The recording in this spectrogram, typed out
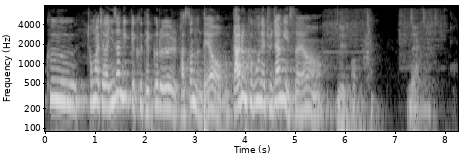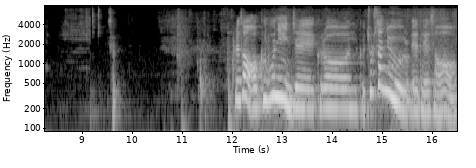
그 정말 제가 인상 깊게 그 댓글을 봤었는데요. 나름 그분의 주장이 있어요. 예. 네. 그래서 어, 그분이 이제 그런 그 출산율에 대해서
